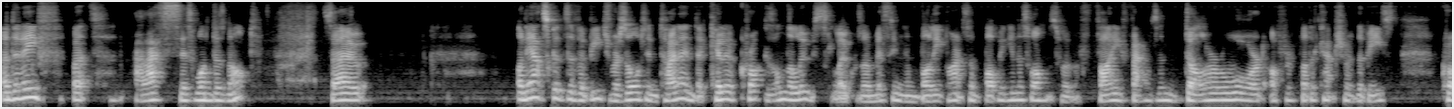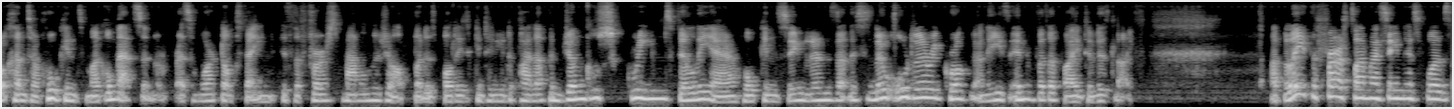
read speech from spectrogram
underneath. But alas, this one does not. So on the outskirts of a beach resort in Thailand, a killer croc is on the loose. Locals are missing and body parts are bobbing in the swamps with a $5,000 reward offered for the capture of the beast. Croc hunter Hawkins Michael Madsen of Reservoir Dogs fame is the first man on the job, but as bodies continue to pile up and jungle screams fill the air, Hawkins soon learns that this is no ordinary croc and he's in for the fight of his life. I believe the first time I seen this was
